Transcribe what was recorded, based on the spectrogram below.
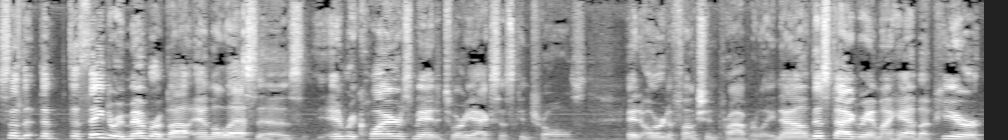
so the, the, the thing to remember about MLS is it requires mandatory access controls in order to function properly. Now, this diagram I have up here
